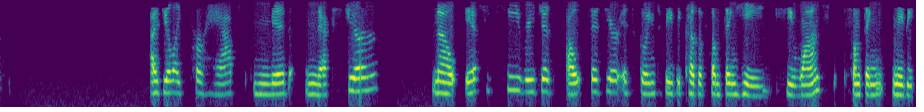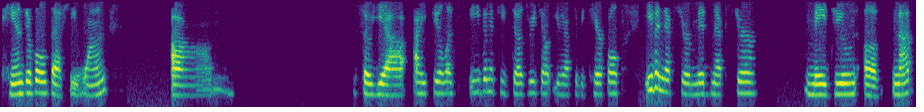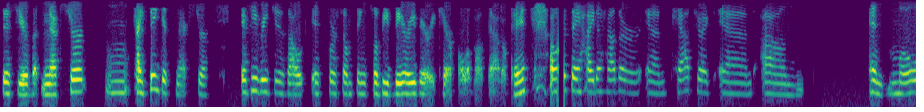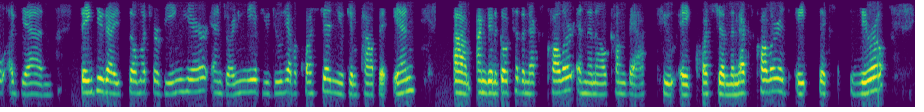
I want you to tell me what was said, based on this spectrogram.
I feel like perhaps mid next year. Now, if he reaches out this year, it's going to be because of something he he wants, something maybe tangible that he wants. Um, so yeah, I feel like even if he does reach out, you have to be careful. Even next year, mid next year, May, June of not this year, but next year, mm, I think it's next year if he reaches out, it's for something. So be very, very careful about that. Okay. I want to say hi to Heather and Patrick and um, and Mo again. Thank you guys so much for being here and joining me. If you do have a question, you can pop it in. Um, I'm going to go to the next caller and then I'll come back to a question. The next caller is 860.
